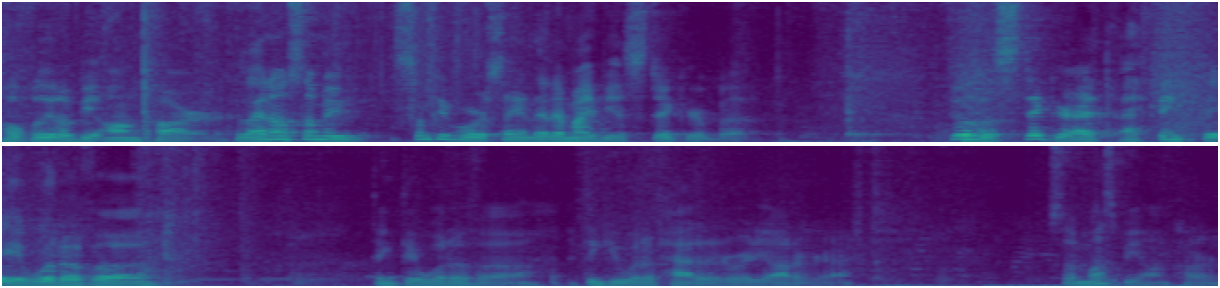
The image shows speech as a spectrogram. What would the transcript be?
hopefully it'll be on card. Because I know some some people were saying that it might be a sticker, but if it was a sticker, I, I think they would have. Uh, I think they would have. Uh, I think he would have had it already autographed. So it must be on card.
